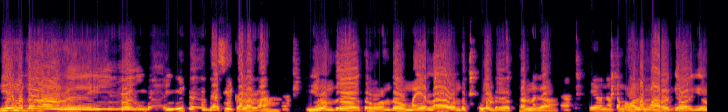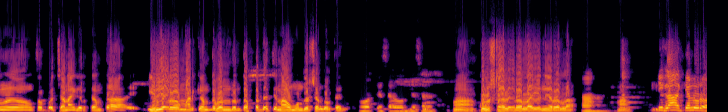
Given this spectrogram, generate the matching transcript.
ಏನದ ಈಗ ಬ್ಯಾಸಿಗೆ ಕಾಲ ಅಲ್ಲ? ಈ ಒಂದು ಒಂದು ಮೈ ಎಲ್ಲ ಒಂದು ಕೋಲ್ಡ್ ತಣ್ಣಗ. ನಮ್ಮ ಆರೋಗ್ಯವಾಗಿ ಒಂದ್ ಸ್ವಲ್ಪ ಚೆನ್ನಾಗಿರುತ್ತೆ ಅಂತ ಹಿರಿಯರು ಮಾಡ್ಕೊಂತ ಬಂದಂತ ಪದ್ಧತಿ ನಾವು ಮುಂದುವರ್ಸ್ಕೊಂಡು ಹೋಗ್ತಾ ಇದ್ವಿ. ಓಕೆ ಸರ್ ಓಕೆ ಸರ್ ಹಾ ಕೊಲೆಸ್ಟ್ರಾಲ್ ಇರಲ್ಲ ಏನಿರಲ್ಲ ಹಾ. ಈಗ ಕೆಲವರು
